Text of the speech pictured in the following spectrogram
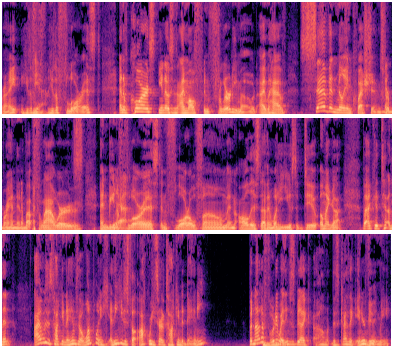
right? He's a Yeah. he's a florist, and of course, you know, since I'm all in flirty mode, I have seven million questions for Brandon about flowers and being Yeah. a florist and floral foam and all this stuff and what he used to do. Oh my god! But I could tell, and then I was just talking to him. So at one point, he, I think he just felt awkward. He started talking to Danny. But not in a flirty mm-hmm. way. I think just be like, oh, this guy's like interviewing me.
